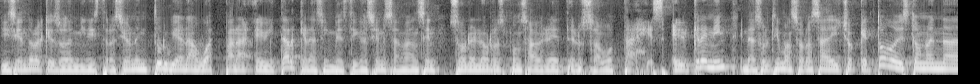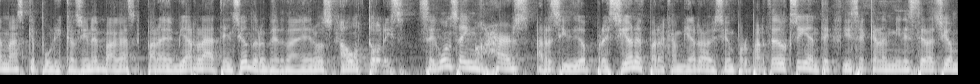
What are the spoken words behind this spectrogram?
diciéndole que su administración enturbia el agua para evitar que las investigaciones avancen sobre los responsables de los sabotajes. El Kremlin en las últimas horas ha dicho que todo esto no es nada más que publicaciones vagas para desviar la atención de los verdaderos autores. Según Seymour Hersh, ha recibido presiones para cambiar la versión por parte de Occidente. Dice que la administración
